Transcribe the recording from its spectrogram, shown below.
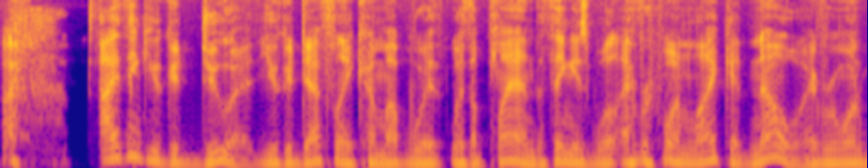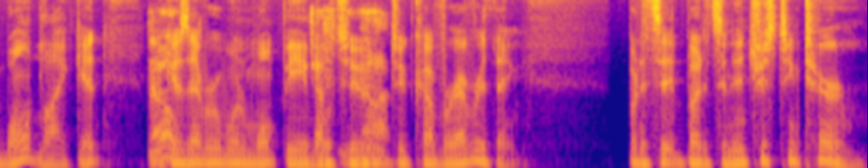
I think you could do it. You could definitely come up with with a plan. The thing is, will everyone like it? No, everyone won't like it No. because everyone won't be able to not. to cover everything. But it's a, but it's an interesting term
